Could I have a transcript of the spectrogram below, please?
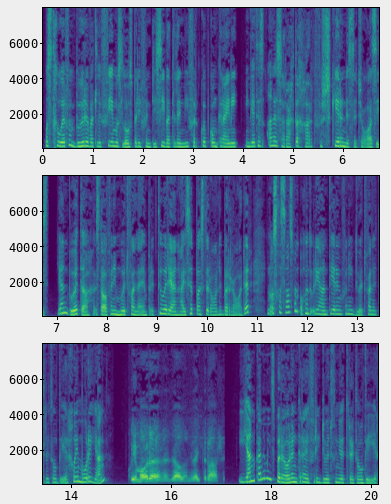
Ons het gehoor van boere wat hulle vee moes los by die fundisie wat hulle nie verkoop kon kry nie en dit is alles regtig hartverskeurende situasies. Jan Botha is daar van die Moedvallei in Pretoria en hy's 'n pastorale beraader en ons gesels vanoggend oor die hantering van die dood van 'n troeteldier. Goeiemôre Jan. Goeiemôre Wel en luisteraars. Jan, kan 'n mens berading kry vir die dood van jou troeteldier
